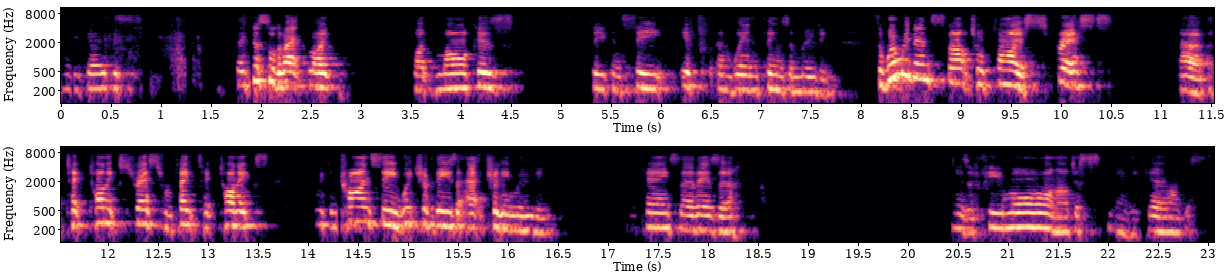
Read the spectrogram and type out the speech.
There we go. This, they just sort of act like, like markers so you can see if and when things are moving. So when we then start to apply a stress, uh, a tectonic stress from plate tectonics, we can try and see which of these are actually moving. Okay, so there's a there's a few more, and I'll just there we go. I'll just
